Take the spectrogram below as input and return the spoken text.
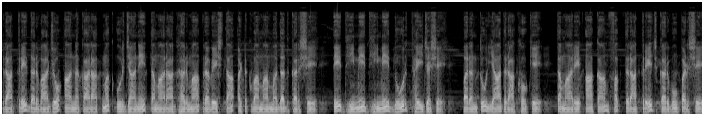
રાત્રે દરવાજો આ નકારાત્મક ઉર્જાને તમારા ઘરમાં પ્રવેશતા અટકવામાં મદદ કરશે. તે ધીમે ધીમે દૂર થઈ જશે. પરંતુ યાદ રાખો કે, તમારે આ કામ ફક્ત રાત્રે જ કરવું પડશે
